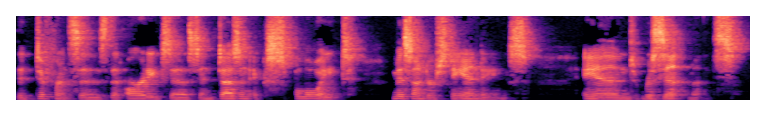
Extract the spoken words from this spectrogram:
the differences that already exist and doesn't exploit misunderstandings and resentments.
